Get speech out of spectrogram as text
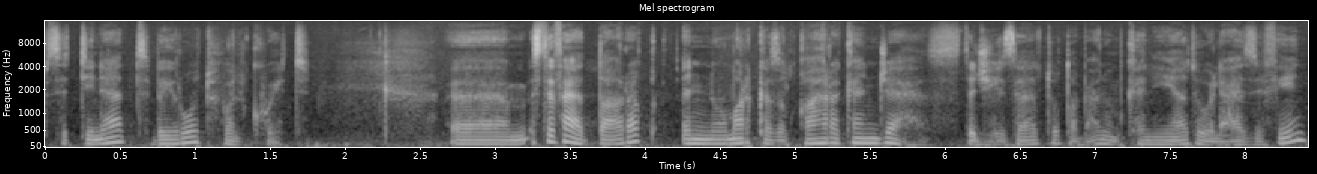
الستينات بيروت والكويت. استفاد طارق إنه مركز القاهرة كان جاهز. تجهيزاته طبعا وإمكانياته والعازفين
